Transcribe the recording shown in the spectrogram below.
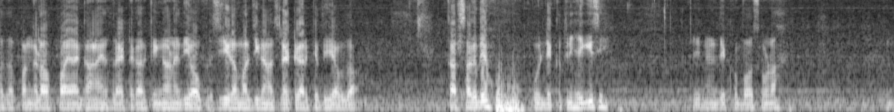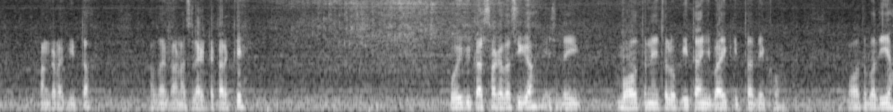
ਆਪਦਾ ਭੰਗੜਾ ਪਾਇਆ, ਗਾਣਾ ਸਿਲੈਕਟ ਕਰਕੇ, ਗਾਣੇ ਦੀ ਆਫਰ ਸੀ, ਜਿਹੜਾ ਮਰਜ਼ੀ ਗਾਣਾ ਸਿਲੈਕਟ ਕਰਕੇ ਤੁਸੀਂ ਆਪਦਾ ਕਰ ਸਕਦੇ ਹੋ। ਕੋਈ ਦਿੱਕਤ ਨਹੀਂ ਹੈਗੀ ਸੀ। ਤੇ ਇਹਨਾਂ ਨੇ ਦੇਖੋ ਬਹੁਤ ਸੋਹਣਾ ਭੰਗੜਾ ਕੀਤਾ, ਆਪਦਾ ਗਾਣਾ ਸਿਲੈਕਟ ਕਰਕੇ। ਕੋਈ ਵੀ ਕਰ ਸਕਦਾ ਸੀਗਾ, ਇਸ ਲਈ ਬਹੁਤ ਨੇ, ਚਲੋ ਕੀਤਾ ਇੰਜੋਏ ਕੀਤਾ, ਦੇਖੋ। ਬਹੁਤ ਵਧੀਆ,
